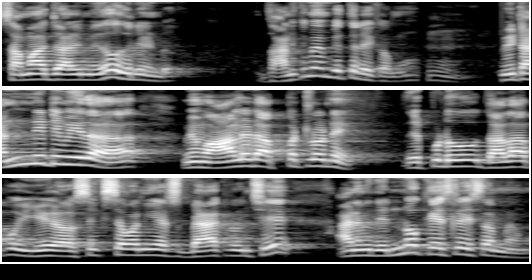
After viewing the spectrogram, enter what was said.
సమాజాన్ని మీద వదిలేండు. దానికి మేము వ్యతిరేకము. వీటన్నిటి మీద మేము ఆల్రెడీ అప్పట్లోనే ఎప్పుడు దాదాపు సిక్స్ సెవెన్ ఇయర్స్ బ్యాక్ నుంచి ఆయన మీద ఎన్నో కేసులు వేసాం మేము.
